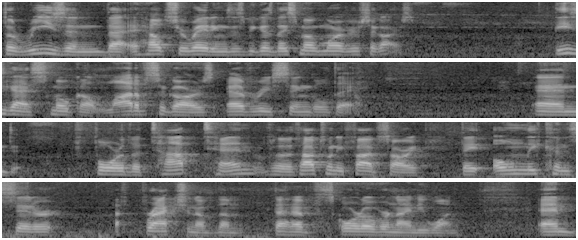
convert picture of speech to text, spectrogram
the reason that it helps your ratings is because they smoke more of your cigars. These guys smoke a lot of cigars every single day. And for the top 10, for the top 25, sorry, they only consider a fraction of them that have scored over 91. And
